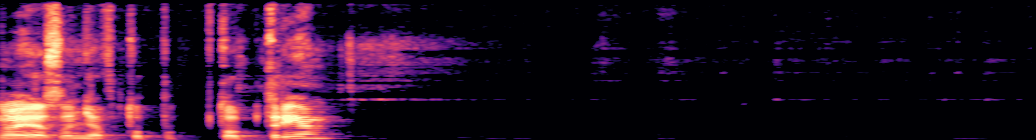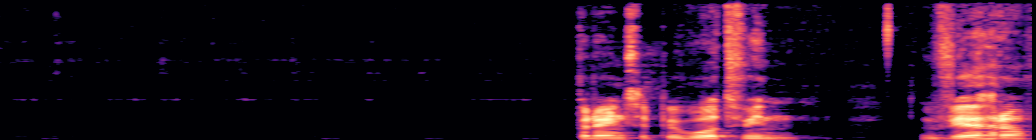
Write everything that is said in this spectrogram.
Ну, я зайняв топ- топ-3. В принципі, от він виграв.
